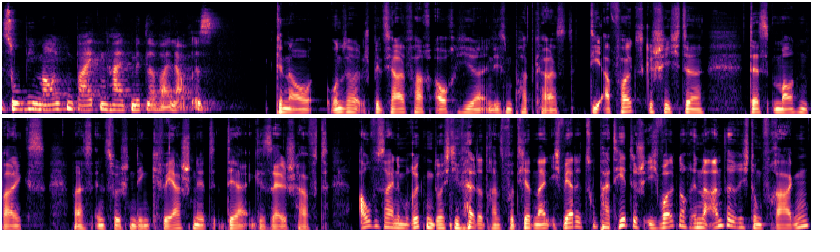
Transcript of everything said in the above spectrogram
So wie Mountainbiken halt mittlerweile auch ist. Genau, unser Spezialfach auch hier in diesem Podcast. Die Erfolgsgeschichte des Mountainbikes, was inzwischen den Querschnitt der Gesellschaft auf seinem Rücken durch die Wälder transportiert. Nein, ich werde zu pathetisch. Ich wollte noch in eine andere Richtung fragen.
